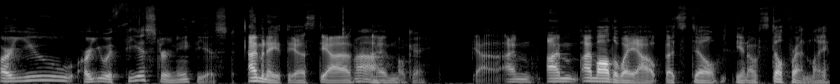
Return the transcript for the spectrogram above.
Are you are you a theist or an atheist? I'm an atheist, yeah. Ah, I'm okay. yeah, I'm I'm I'm all the way out, but still, you know, still friendly.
